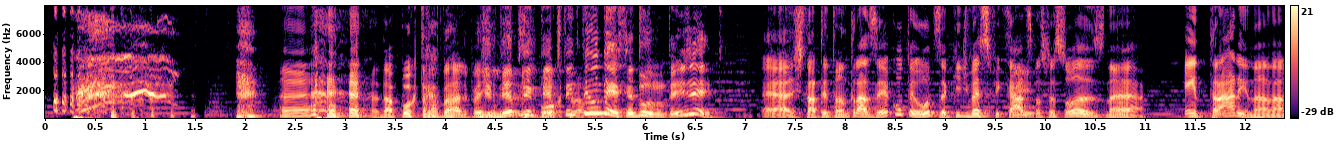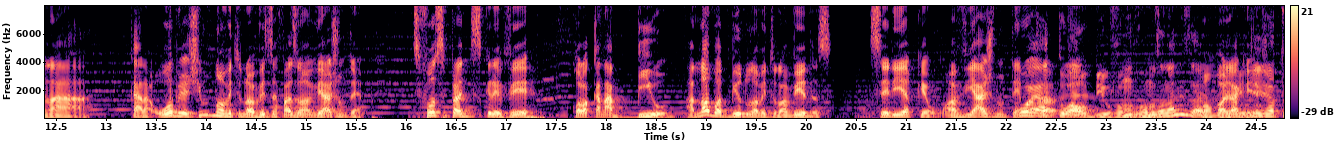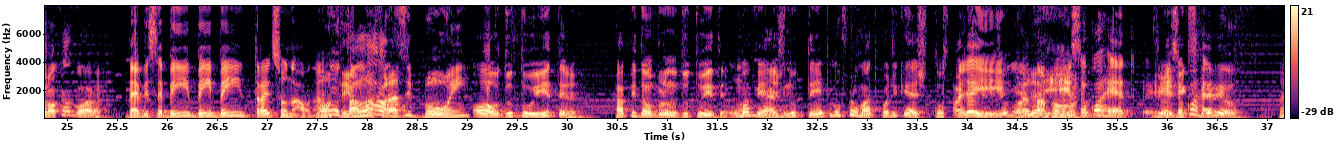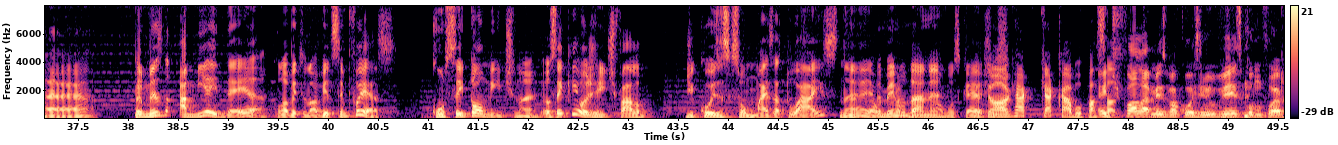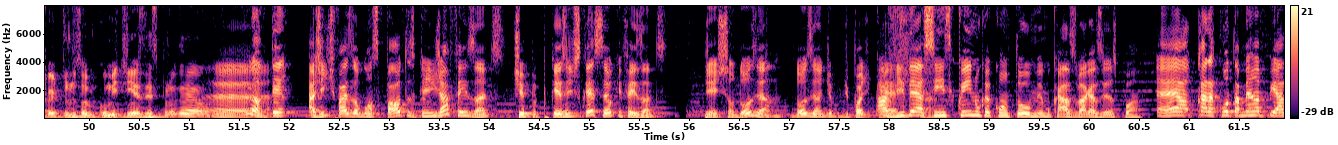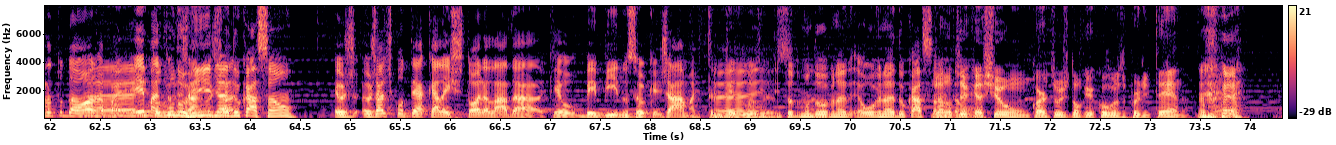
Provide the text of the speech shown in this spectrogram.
Dá pouco trabalho pra De gente. tempos em tempos tem que ter um desse, Edu, não tem jeito. É, a gente tá tentando trazer conteúdos aqui diversificados para as pessoas, né, entrarem na, na, na- Cara, o objetivo do 99 Vidas é fazer uma viagem no tempo. Se fosse pra descrever, colocar na bio, a nova bio do 99 Vidas, seria o quê? Uma viagem no tempo. Qual é a atual Bill? Vamos, vamos analisar. Vamos olhar De aqui. A gente já troca agora. Deve ser bem, bem, bem tradicional, né? Ó, Não, tem tá uma lá, ó. frase boa, hein? Ó, o do Twitter. Rapidão, Bruno, do Twitter. Uma viagem no tempo no formato podcast. Então, tá Olha aí, olha tá aí. bom. Esse é o correto. João Esse é o correto. escreveu. É. Pelo menos a minha ideia com 99 Vidas sempre foi essa. Conceitualmente, né? Eu sei que hoje a gente fala de coisas que são mais atuais, né? Também não dá, né? Alguns casts. Tem uma hora que, a- acaba o A passado. gente fala a mesma coisa mil vezes, como foi a abertura sobre comidinhas desse programa. É, Não, tem, a gente faz algumas pautas que a gente já fez antes. Tipo, porque a gente esqueceu que fez antes. Gente, são 12 anos. 12 anos de, de podcast. a vida é né? assim, quem nunca contou o mesmo caso várias vezes, porra? É, o cara conta a mesma piada toda hora, rapaz. É, Ei, e mas todo mundo já- ri na educação. eu, eu já te contei aquela história lá da que eu bebi, não sei o que. Já, mas 32 É, vezes. e todo mundo ouve, na, ouve na educação. Já então... contei que achei um cartucho de Donkey Kong no Super Nintendo?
